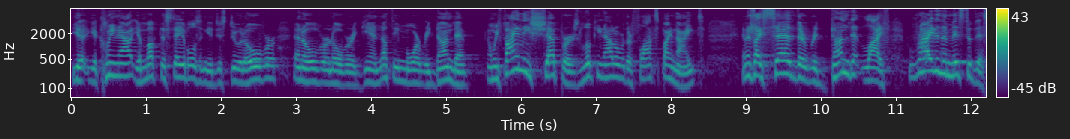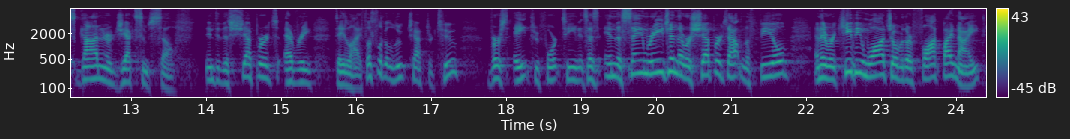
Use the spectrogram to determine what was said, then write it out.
you, you clean out, you muck the stables, and you just do it over and over and over again. Nothing more redundant. And we find these shepherds looking out over their flocks by night. And as I said, their redundant life, right in the midst of this, God interjects himself into the shepherd's everyday life. Let's look at Luke chapter 2, verse 8 through 14. It says, In the same region, there were shepherds out in the field, and they were keeping watch over their flock by night.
